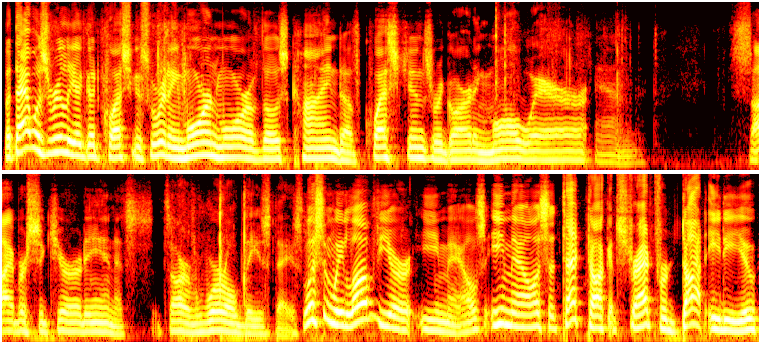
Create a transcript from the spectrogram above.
But that was really a good question because we're getting more and more of those kind of questions regarding malware and cybersecurity, and it's it's our world these days. Listen, we love your emails. Email us at techtalk at stratford.edu,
